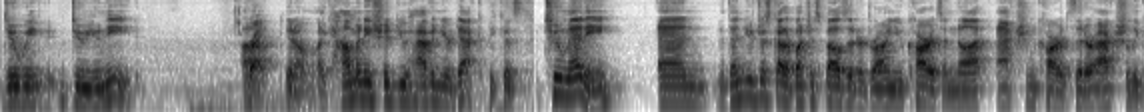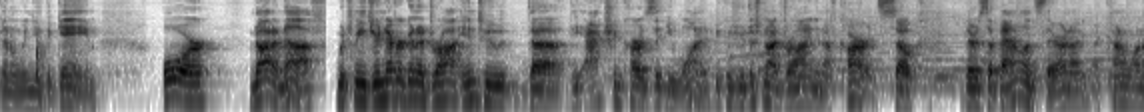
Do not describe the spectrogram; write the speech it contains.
do we do you need? Uh, Right. You know, like how many should you have in your deck because too many and then you've just got a bunch of spells that are drawing you cards and not action cards that are actually going to win you the game or not enough, which means you're never going to draw into the the action cards that you wanted because you're just not drawing enough cards. So there's a balance there, and I, I kind of want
